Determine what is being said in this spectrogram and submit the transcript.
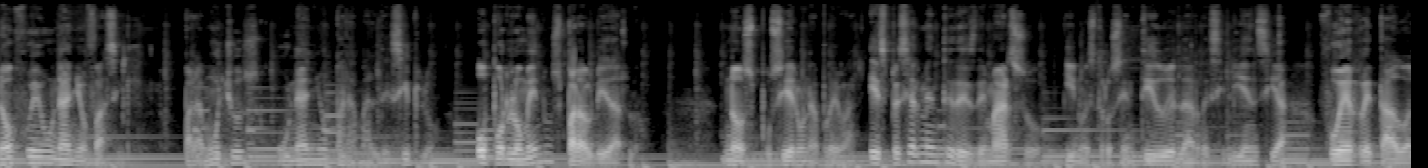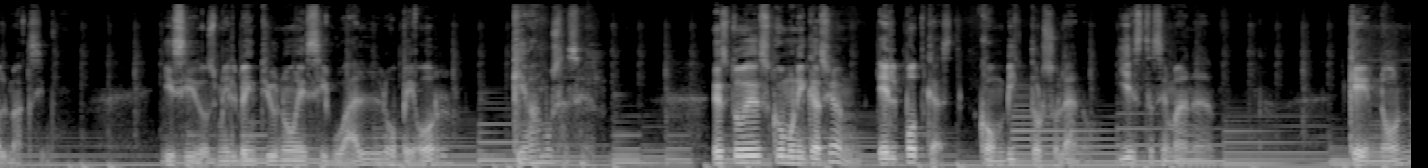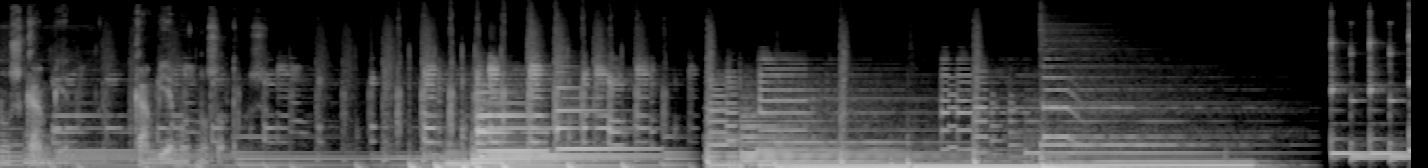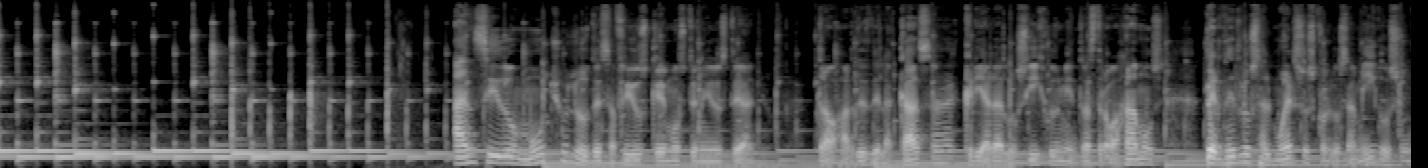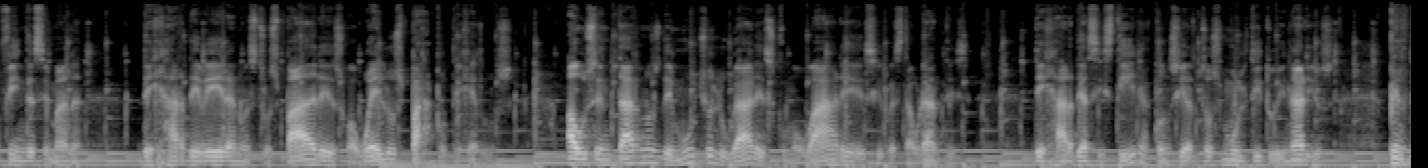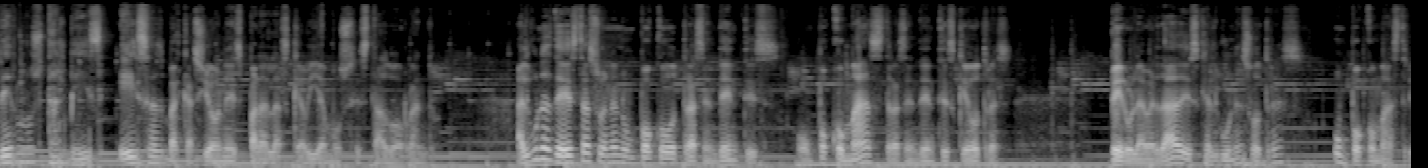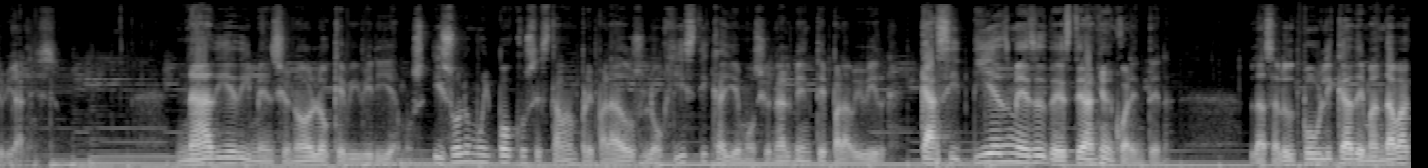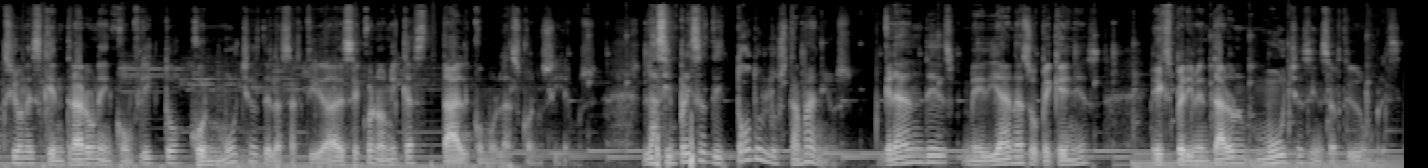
No fue un año fácil, para muchos un año para maldecirlo, o por lo menos para olvidarlo. Nos pusieron a prueba, especialmente desde marzo, y nuestro sentido de la resiliencia fue retado al máximo. ¿Y si 2021 es igual o peor? ¿Qué vamos a hacer? Esto es Comunicación, el podcast con Víctor Solano, y esta semana, que no nos cambien, cambiemos nosotros. Han sido muchos los desafíos que hemos tenido este año. Trabajar desde la casa, criar a los hijos mientras trabajamos, perder los almuerzos con los amigos un fin de semana, dejar de ver a nuestros padres o abuelos para protegerlos, ausentarnos de muchos lugares como bares y restaurantes, dejar de asistir a conciertos multitudinarios, perdernos tal vez esas vacaciones para las que habíamos estado ahorrando. Algunas de estas suenan un poco trascendentes o un poco más trascendentes que otras, pero la verdad es que algunas otras un poco más triviales. Nadie dimensionó lo que viviríamos y solo muy pocos estaban preparados logística y emocionalmente para vivir casi 10 meses de este año en cuarentena. La salud pública demandaba acciones que entraron en conflicto con muchas de las actividades económicas tal como las conocíamos. Las empresas de todos los tamaños, grandes, medianas o pequeñas, experimentaron muchas incertidumbres.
